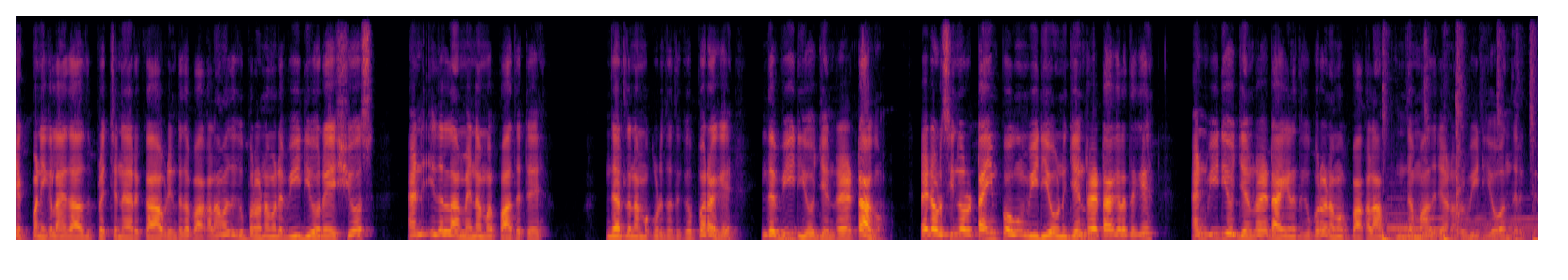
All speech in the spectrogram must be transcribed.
செக் பண்ணிக்கலாம். ஏதாவது பிரச்சனை இருக்கா அப்படின்றத பார்க்கலாம். அதுக்கப்புறம் நம்மளோட வீடியோ ரேஷியோஸ் அண்ட் இதெல்லாமே நம்ம பார்த்துட்டு இந்த இடத்துல நம்ம கொடுத்ததுக்கு பிறகு இந்த வீடியோ ஜென்ரேட் ஆகும். ரைட் ஒரு சின்ன ஒரு டைம் போகும் வீடியோ ஒன்று ஜென்ரேட் ஆகிறதுக்கு அண்ட் வீடியோ ஜென்ரேட் ஆகிறதுக்கு பிறகு நமக்கு பார்க்கலாம். இந்த மாதிரியான ஒரு வீடியோ வந்திருக்கு.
